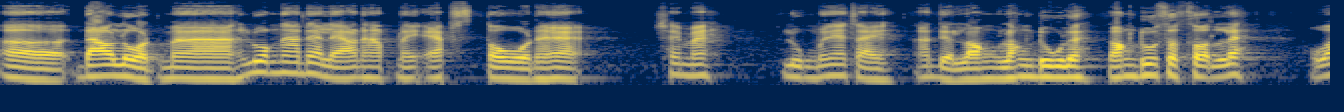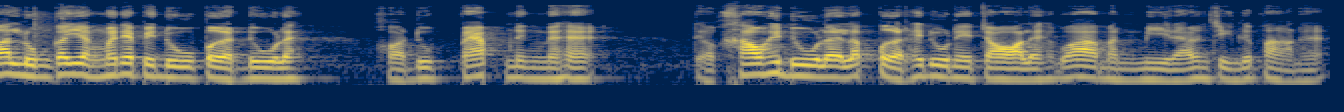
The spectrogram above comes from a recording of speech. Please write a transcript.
เอ่อดาวน์โหลดมาล่วงหน้าได้แล้วนะครับใน App Store นะฮะใช่ไหมลุงไม่แน่ใจอะเดี๋ยวลองลองดูเลย ลองดูสดๆเลยเพราะว่าลุงก็ยังไม่ได้ไปดูเปิดดูเลย ขอดูแป๊บหนึ่งนะฮะเดี๋ยวเข้าให้ดูเลยแล้วเปิดให้ดูในจอเลยว่ามันมีแล้วจริงๆหรือเปล่านะฮะ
